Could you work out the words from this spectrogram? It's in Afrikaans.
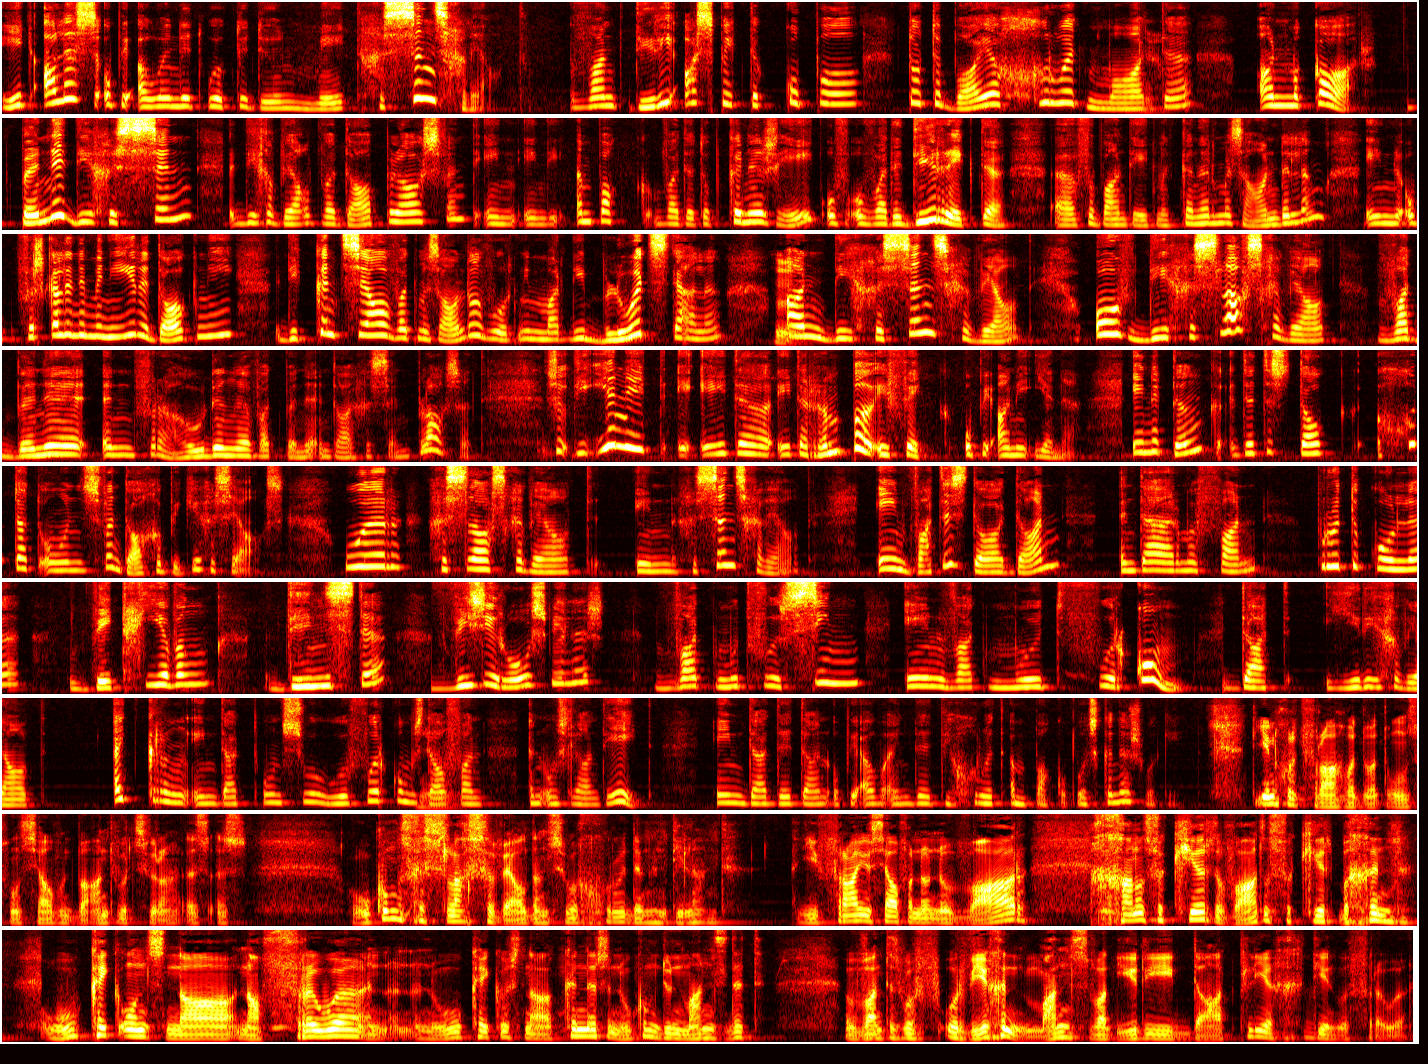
het alles op die ou en dit ook te doen met gesinsgeweld. Want hierdie aspekte koppel tot 'n baie groot mate ja. aan mekaar binne die gesin die geweld wat daar plaasvind en en die impak wat dit op kinders het of of wat dit direkte uh, verband het met kindermishandeling en op verskillende maniere dalk nie die kind self wat mishandel word nie maar die blootstelling hmm. aan die gesinsgeweld of die geslagsgeweld wat binne in verhoudinge wat binne in daai gesin plaasvind. So die een het het 'n het 'n rimpel effek op die ander ene. En ek dink dit is dalk goed dat ons vandag 'n bietjie gesels oor geslagsgeweld en gesinsgeweld en wat is daar dan in terme van protokolle, wetgewing, dienste, visierolspelers wat moet voorsien en wat moet voorkom dat hierdie geweld uitkring en dat ons so hoë voorkoms ja. daarvan in ons land het en dat dit dan op die ou einde die groot impak op ons kinders ook het. Die een groot vraag wat wat ons vir onsself moet beantwoord so is is hoekom is geslagsgeweld dan so 'n groot ding in die land? Jy vra jouself nou, nou waar gaan ons verkeerd of waar het ons verkeerd begin? Hoe kyk ons na na vroue en, en en hoe kyk ons na kinders en hoekom doen mans dit? Want dit is oorwegend mans wat hierdie daad pleeg teenoor vroue.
